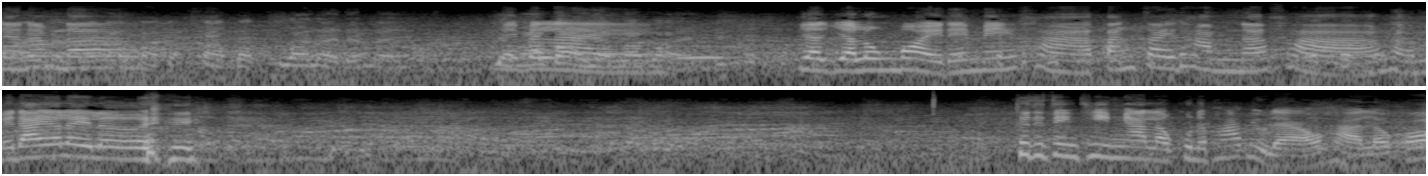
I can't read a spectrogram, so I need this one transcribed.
แนะนำได้ ฝากฝากบอกทัวร์หน่อยได้ไหมอย่าไม่เป็นไร อย่ามาบ่อยอย่าอย่าลงบ่อยได้ไหมคะ ตั้งใจทำนะคะค่ะไม่ได้อะไรเลย คือจริงๆ ทีมงานเราคุณภาพอยู่แล้วค่ะ แล้วก็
